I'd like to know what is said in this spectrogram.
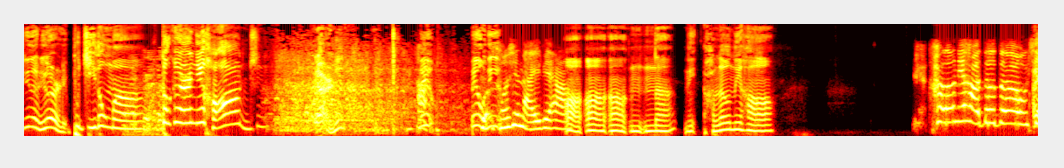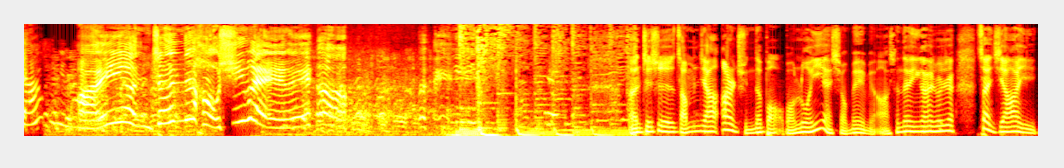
有点有点不激动吗？豆哥你好，你这有点那没有没有那个。重新来一遍啊！啊啊啊！嗯嗯呐，你 Hello，你好。Hello，你好，豆豆，我想死你了。哎呀，你真的好虚伪呀！啊，这是咱们家二群的宝宝落叶小妹妹啊，现在应该说是在家已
